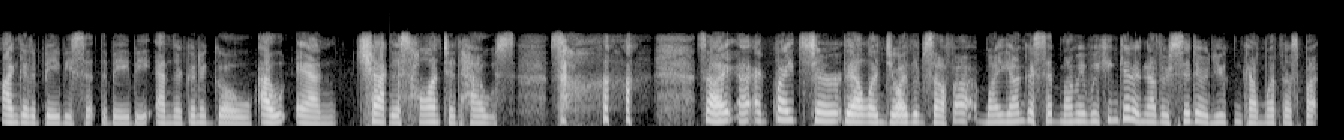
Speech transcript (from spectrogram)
I'm going to babysit the baby, and they're going to go out and check this haunted house. So. So I, am quite sure they'll enjoy themselves. Uh, my youngest said, Mommy, we can get another sitter and you can come with us. But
